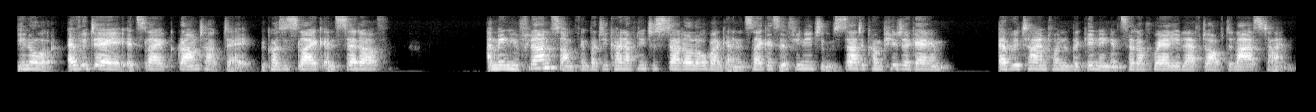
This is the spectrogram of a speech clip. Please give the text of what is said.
you know, every day it's like Groundhog Day because it's like instead of, I mean, you've learned something, but you kind of need to start all over again. It's like as if you need to start a computer game every time from the beginning instead of where you left off the last time.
